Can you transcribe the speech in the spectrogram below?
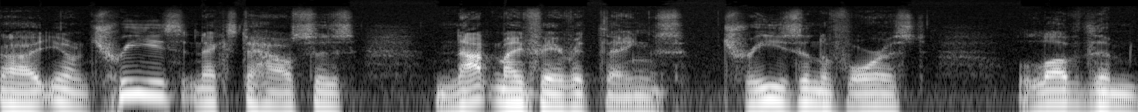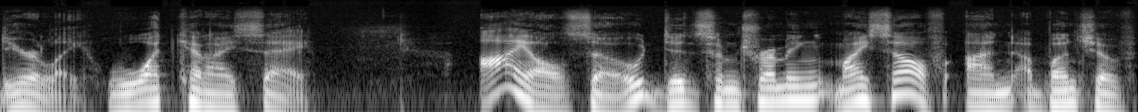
Uh, you know, trees next to houses, not my favorite things. Trees in the forest, love them dearly. What can I say? I also did some trimming myself on a bunch of,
